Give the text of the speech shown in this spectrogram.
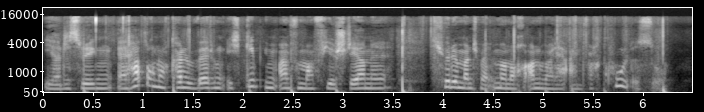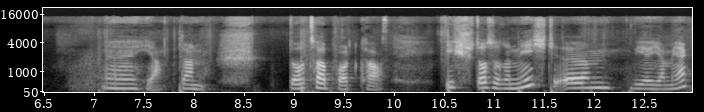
Ja, deswegen, er hat auch noch keine Bewertung. Ich gebe ihm einfach mal vier Sterne. Ich höre den manchmal immer noch an, weil er einfach cool ist so. Äh, ja, dann Stotter Podcast. Ich stottere nicht, ähm, wie ihr ja merkt.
